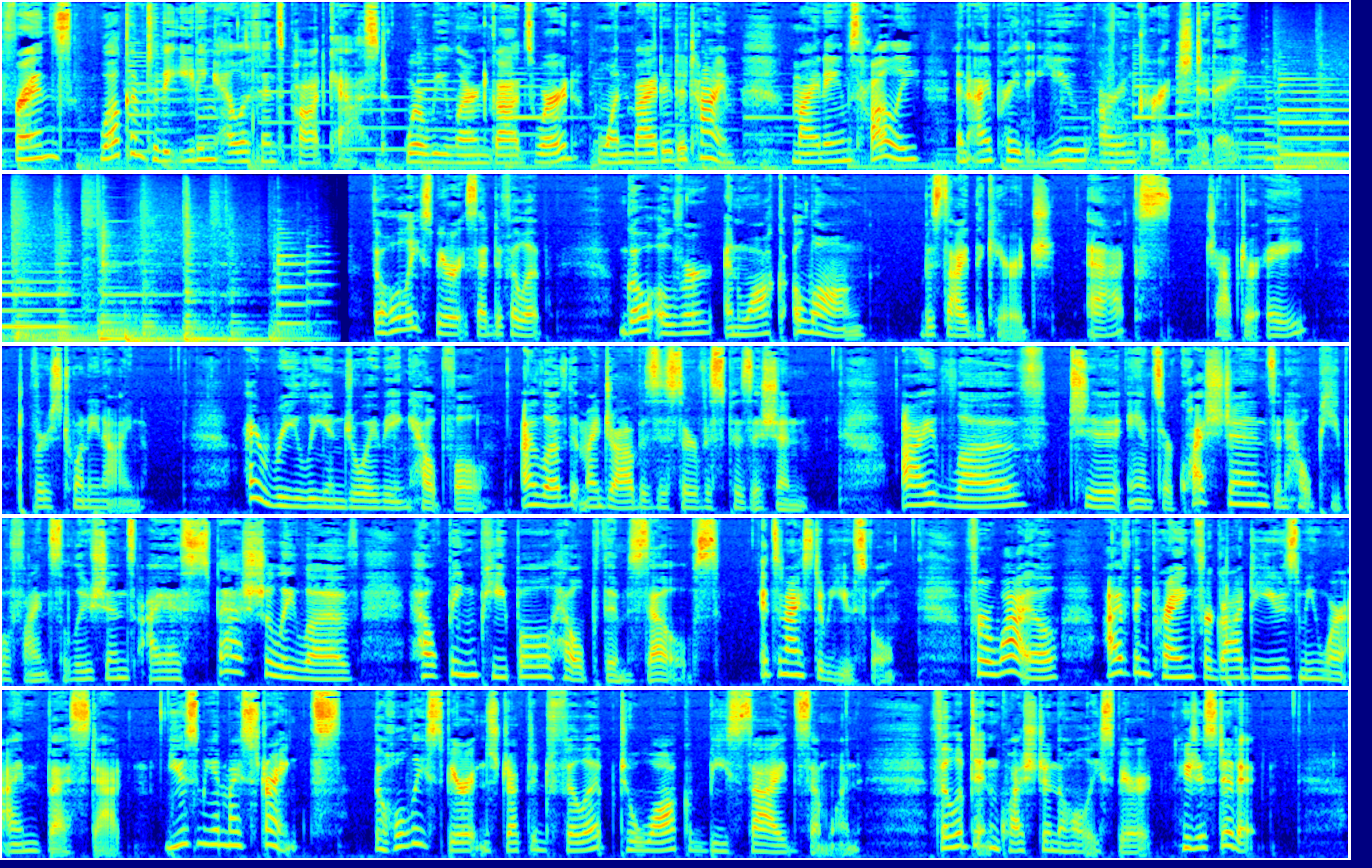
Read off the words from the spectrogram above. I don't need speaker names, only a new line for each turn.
friends. Welcome to the Eating Elephants podcast, where we learn God's Word one bite at a time. My name's Holly, and I pray that you are encouraged today. The Holy Spirit said to Philip, Go over and walk along beside the carriage. Acts chapter 8, verse 29. I really enjoy being helpful. I love that my job is a service position. I love to answer questions and help people find solutions. I especially love helping people help themselves. It's nice to be useful. For a while, I've been praying for God to use me where I'm best at. Use me in my strengths. The Holy Spirit instructed Philip to walk beside someone. Philip didn't question the Holy Spirit, he just did it.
